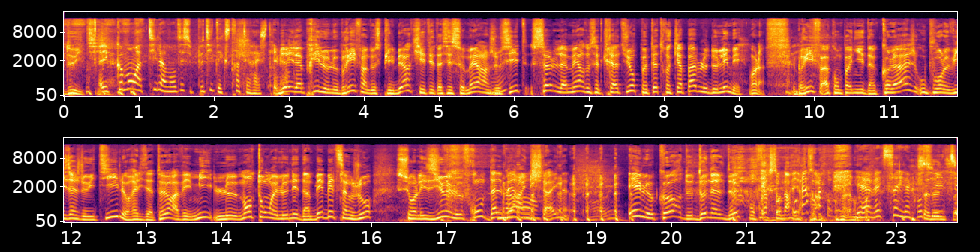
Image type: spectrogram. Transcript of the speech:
de E.T. Et comment a-t-il inventé ce petit extraterrestre? Eh bien, il a pris le, le brief hein, de Spielberg qui était assez sommaire, hein, je cite. Seule la mère de cette créature peut être capable de l'aimer. Voilà. Brief accompagné d'un collage où, pour le visage de E.T., le réalisateur avait mis le menton et le nez d'un bébé de 5 jours sur les yeux et le front d'Albert. Einstein et le corps de Donald Duck pour faire son arrière-train. Et avec ça, il a donne E.T.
